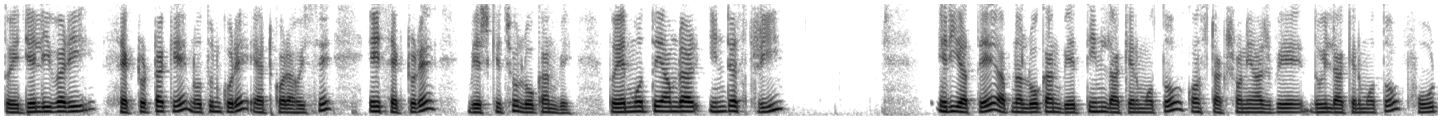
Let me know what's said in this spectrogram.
তো এই ডেলিভারি সেক্টরটাকে নতুন করে অ্যাড করা হয়েছে। এই সেক্টরে বেশ কিছু লোক আনবে। তো এর মধ্যে আমরা ইন্ডাস্ট্রি এরিয়াতে আপনার লোক আনবে তিন লাখের মতো কনস্ট্রাকশনে আসবে দুই লাখের মতো ফুড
